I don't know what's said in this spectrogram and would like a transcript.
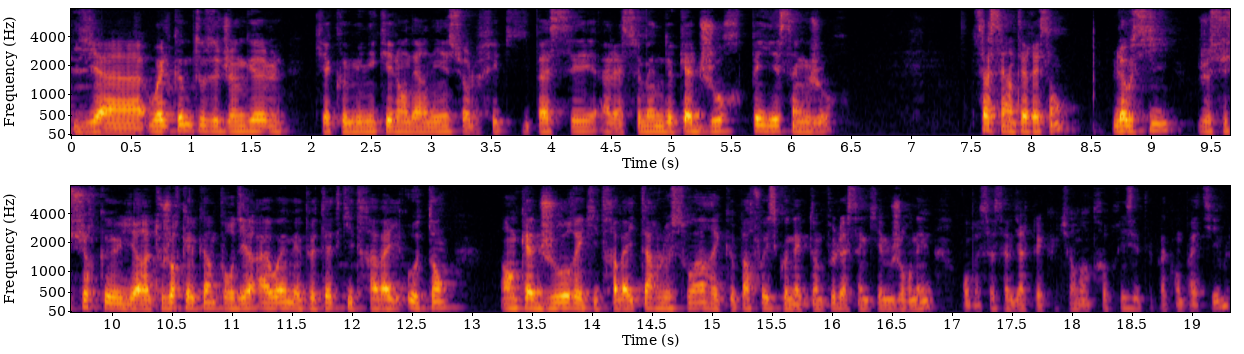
Il y a Welcome to the Jungle qui a communiqué l'an dernier sur le fait qu'il passait à la semaine de 4 jours, payé 5 jours. Ça, c'est intéressant. Là aussi, je suis sûr qu'il y aura toujours quelqu'un pour dire Ah ouais, mais peut-être qu'il travaille autant en 4 jours et qu'il travaille tard le soir et que parfois il se connecte un peu la cinquième journée. Bon, bah ça, ça veut dire que la culture d'entreprise n'était pas compatible.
